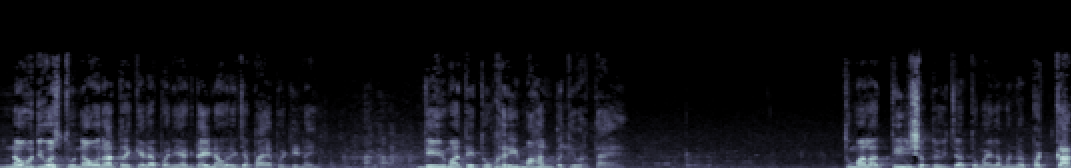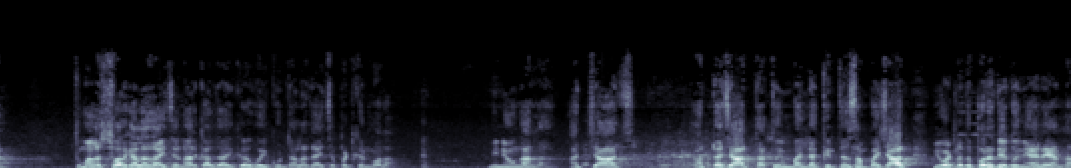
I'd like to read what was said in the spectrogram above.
नऊ दिवस तू नवरात्र केला पण एकदाही नवऱ्याच्या पाया पडली नाही. देवी माते तू खरी महान पतीवरता आहे. तुम्हाला तीन शब्द विचारतो महिला म्हणणार पटकान. तुम्हाला स्वर्गाला जायचं नरकाला जायचं वैकुंठाला जायचं पटकन बोला. मी नेऊन घालणार. आजच्या आज. आत्ताच्या आत्ता. तुम्ही म्हणला कीर्तन संपायच्या आत मी वाटलं तर परत येतो न्यायालयांना.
